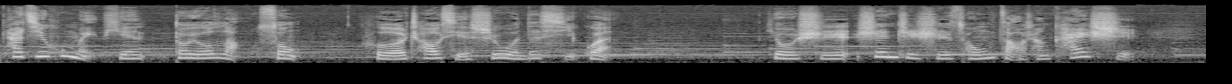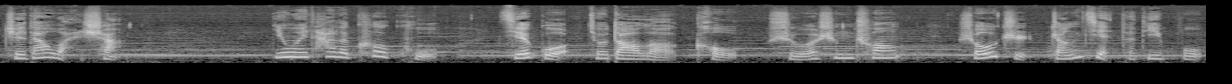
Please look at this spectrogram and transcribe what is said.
他几乎每天都有朗诵和抄写诗文的习惯，有时甚至是从早上开始，直到晚上。因为他的刻苦，结果就到了口舌生疮、手指长茧的地步，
